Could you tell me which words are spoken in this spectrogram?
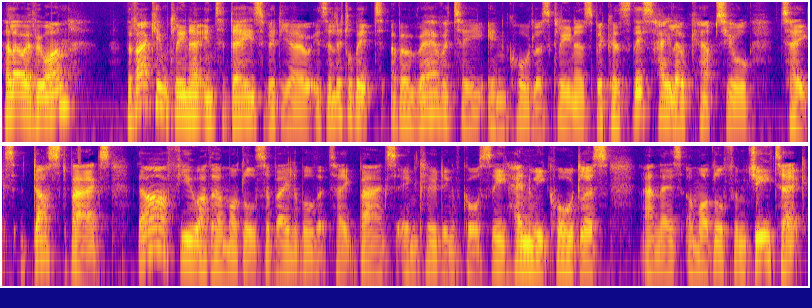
Hello everyone. The vacuum cleaner in today's video is a little bit of a rarity in cordless cleaners because this Halo capsule takes dust bags. There are a few other models available that take bags including of course the Henry cordless and there's a model from Gtech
